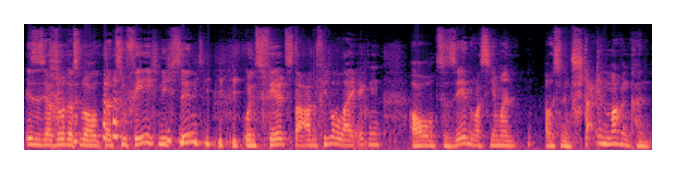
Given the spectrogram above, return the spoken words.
ist es ja so, dass wir dazu fähig nicht sind. Uns fehlt es da an vielerlei Ecken. Aber zu sehen, was jemand aus einem Stein machen kann,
